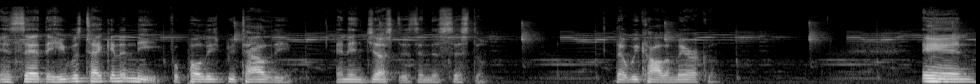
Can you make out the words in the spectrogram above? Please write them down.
and said that he was taking a knee for police brutality and injustice in this system that we call America. And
